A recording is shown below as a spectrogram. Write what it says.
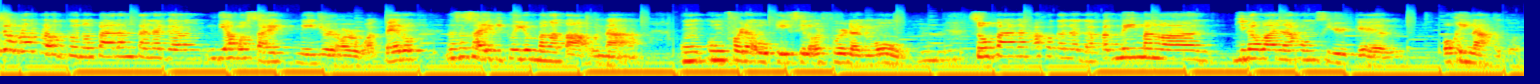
sobrang proud ko nun, parang talagang, hindi ako psych major or what, pero nasa psyche ko yung mga tao na kung, kung for the okay sila or for the no. Mhm. So parang ako talaga, pag may mga ginawa na akong circle, okay na ako doon.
